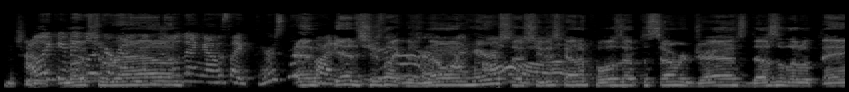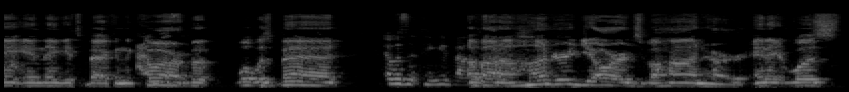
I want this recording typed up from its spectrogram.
And she I like even look around, around the building. I was like, "There's nobody." And yeah, she's like, "There's no one here," all. so she just kind of pulls up the summer dress, does a little thing, and then gets back in the car. But what was bad? I wasn't thinking about about a hundred yards behind her, and it was.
